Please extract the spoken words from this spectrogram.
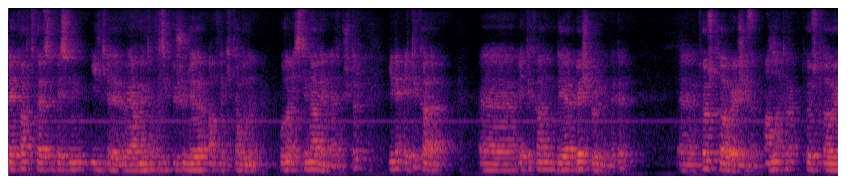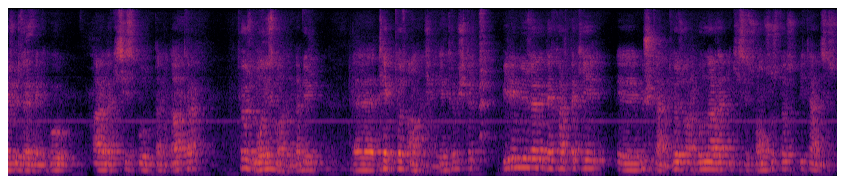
Descartes felsefesinin ilkeleri veya metafizik düşünceler adlı kitabını buna istinaden yazmıştır. Yine Etika'da, e, Etika'nın diğer beş bölümünde de e, töz kavrayışını anlatarak, töz kavrayışı üzerindeki bu aradaki sis bulutlarını dağıtarak töz monizma adında bir e, tek töz anlayışını getirmiştir. Bilindiği üzere Descartes'teki üç tane töz var. Bunlardan ikisi sonsuz töz, bir tanesi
